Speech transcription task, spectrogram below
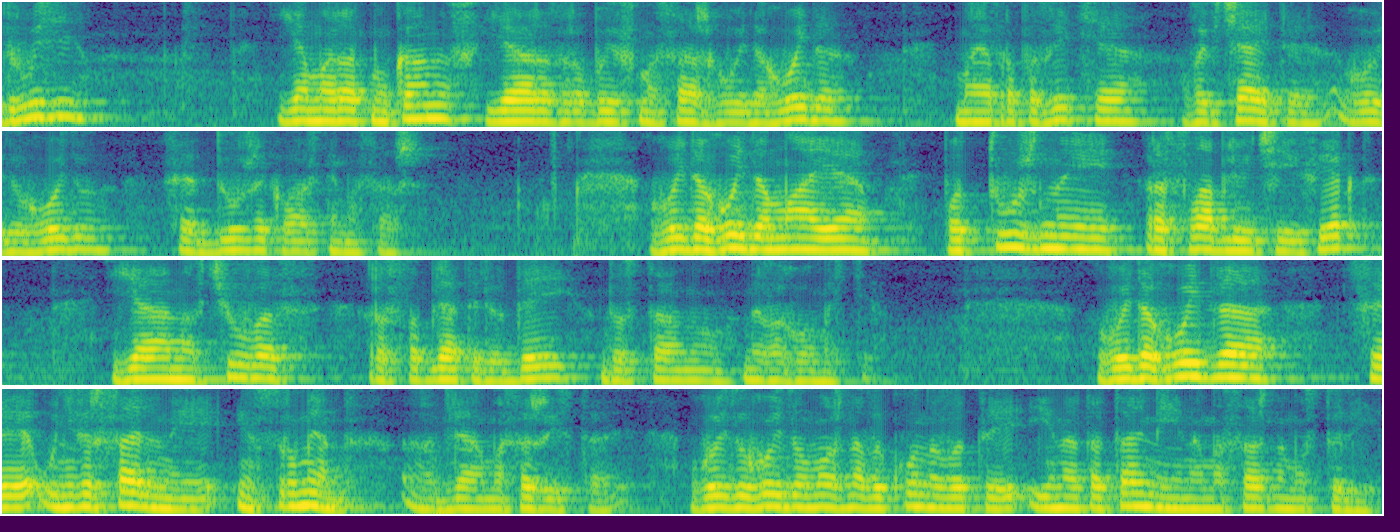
друзі! Я Марат Муканов. Я розробив масаж Гойда Гойда. Моя пропозиція вивчайте Гойду Гойду. Це дуже класний масаж. Гойда Гойда має потужний розслаблюючий ефект. Я навчу вас розслабляти людей до стану невагомості. Гойда Гойда це універсальний інструмент е, для масажиста. Гойду Гойду можна виконувати і на татамі, і на масажному столі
